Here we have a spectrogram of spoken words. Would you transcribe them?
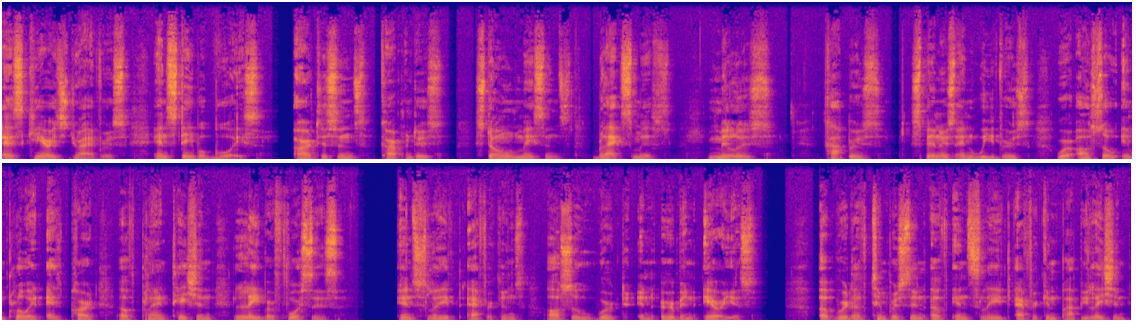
as carriage drivers and stable boys, artisans, carpenters, stone masons, blacksmiths, millers, coppers, spinners, and weavers were also employed as part of plantation labor forces. Enslaved Africans also worked in urban areas. Upward of 10% of enslaved African population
